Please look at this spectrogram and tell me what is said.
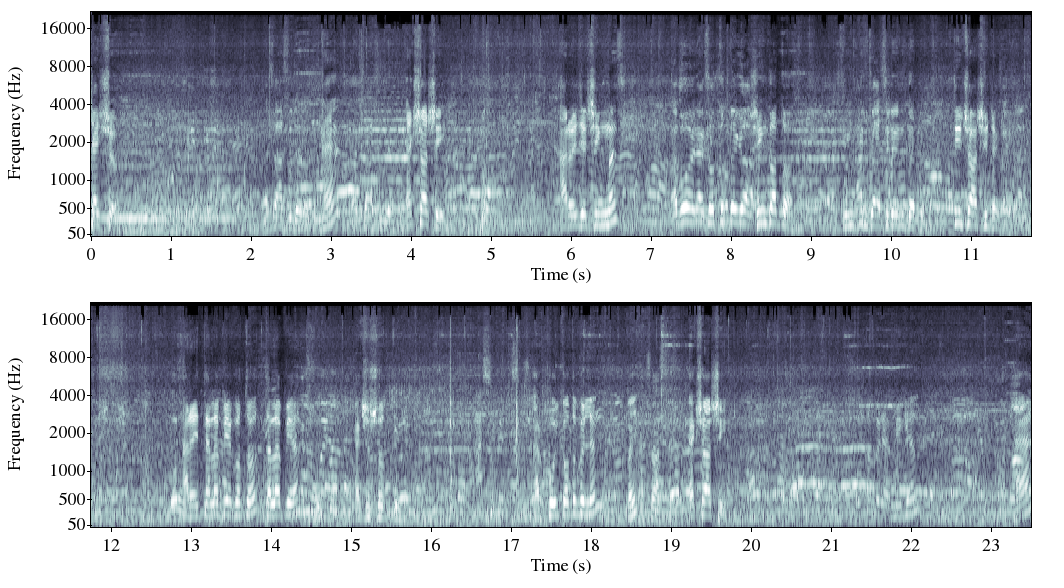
চারশো। হ্যাঁ? একশো আশি আর ওই যে শিং মাছ? শিং কত? তিনশো আশি টাকা আর এই তেলাপিয়া কত? তেলাপিয়া? একশো সত্তর। আর কই কত করলেন ভাই? একশো আশি। মিকেল হ্যাঁ?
